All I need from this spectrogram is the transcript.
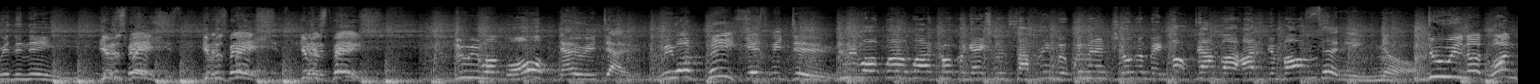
With an E. Give us peace, give us peace, give us peace. Do we want war? No, we don't. We want peace. Yes, we do. Do we want worldwide conflagration and suffering with women and children being knocked down by hydrogen bombs? Certainly not. Do we not want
